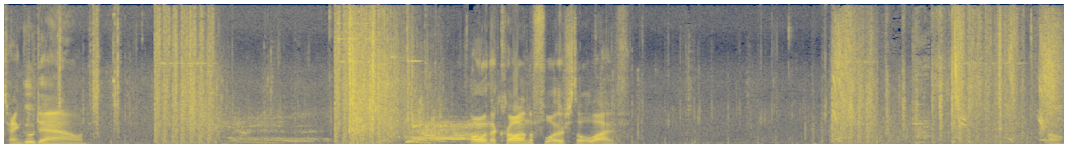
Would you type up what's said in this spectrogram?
Tango down. Oh, and they're crawling on the floor. They're still alive. Oh.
